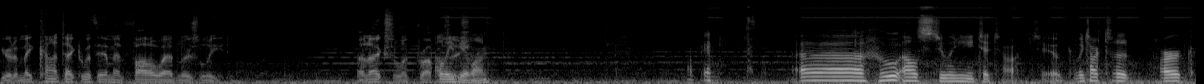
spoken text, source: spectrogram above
You're to make contact with him and follow Adler's lead. An excellent proposition. I'll leave you alone. Okay. Uh, who else do we need to talk to? Can we talk to Park?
